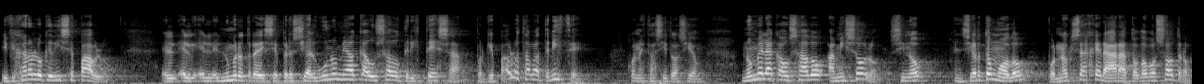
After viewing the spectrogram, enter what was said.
Y fijaros lo que dice Pablo. El, número 3 dice, pero si alguno me ha causado tristeza, porque Pablo estaba triste con esta situación, no me la ha causado a mí solo, sino, en cierto modo, por no exagerar, a todos vosotros.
